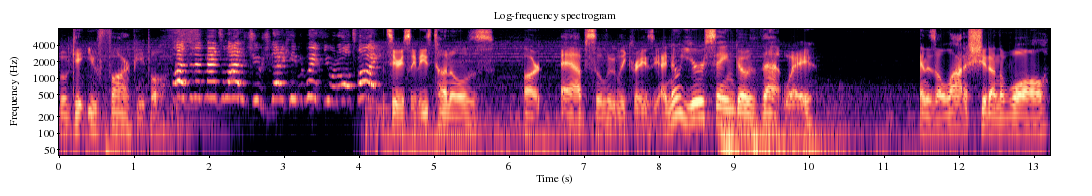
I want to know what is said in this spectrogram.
will get you far, people. Positive mental attitude. You gotta keep it with you at all times. But seriously, these tunnels are absolutely crazy. I know you're saying go that way, and there's a lot of shit on the wall,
